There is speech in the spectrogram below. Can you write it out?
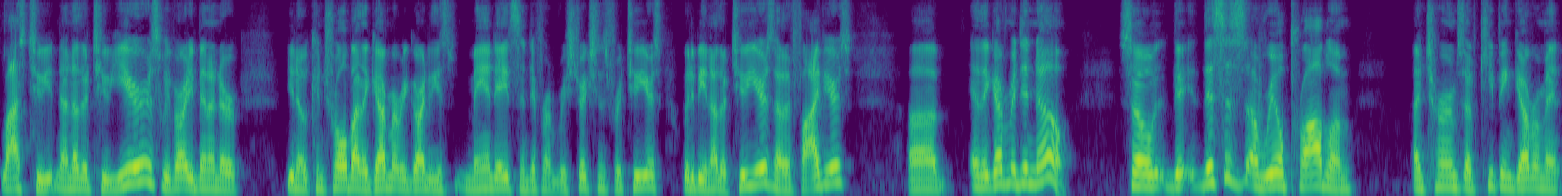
last two another two years? We've already been under." You know, control by the government regarding these mandates and different restrictions for two years? Would it be another two years, another five years? Uh, and the government didn't know. So th- this is a real problem in terms of keeping government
